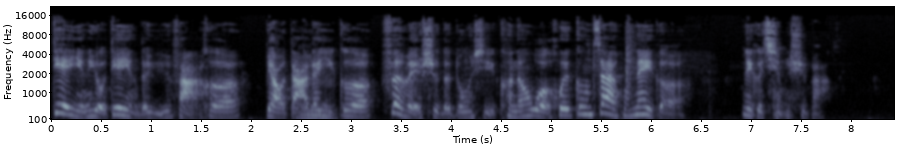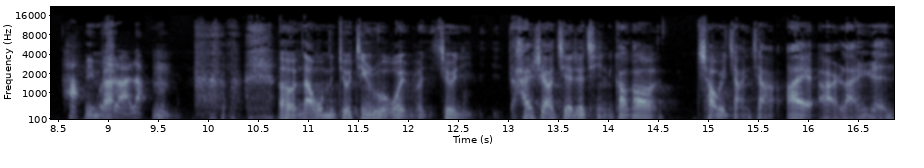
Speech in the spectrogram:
电影有电影的语法和表达的一个氛围式的东西，可能我会更在乎那个。那个情绪吧，好，明白。我说完了，嗯，呃，那我们就进入，我就还是要接着请高高稍微讲一讲《爱尔兰人》。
